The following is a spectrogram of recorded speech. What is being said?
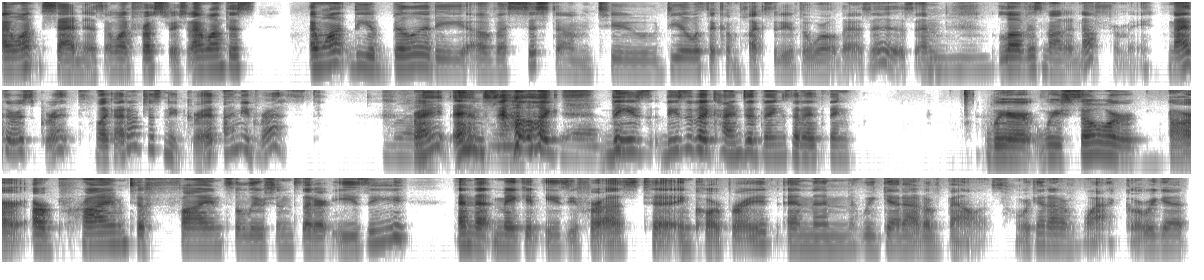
I want sadness. I want frustration. I want this i want the ability of a system to deal with the complexity of the world as is and Mhm. love is not enough for me. Neither is grit. Like i don't just need grit. I need rest Right. right and so Mhm. like Yeah. these these are the kinds of things that i think we're we so are are are primed to find solutions that are easy and that make it easy for us to incorporate and then we get out of balance we get out of whack or we get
